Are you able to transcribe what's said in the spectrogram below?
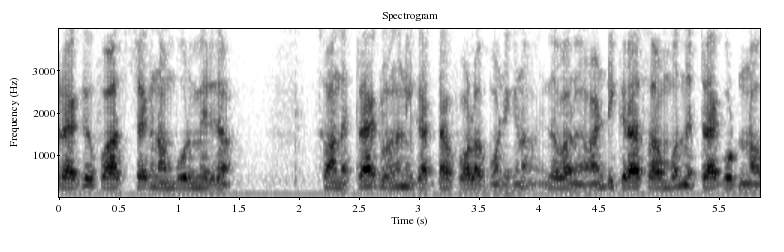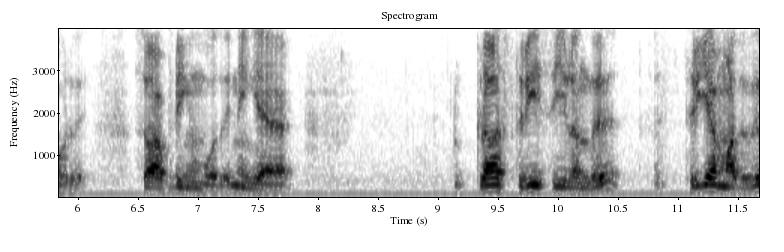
ட்ராக்கு ஃபாஸ்ட் ட்ராக் நம்ம ஊர் மாரி தான். ஸோ அந்த ட்ராக்கில் வந்து நீங்கள் கரெக்டாக ஃபாலோ பண்ணிக்கணும். இந்த பாருங்கள் வண்டி கிராஸ் ஆகும்போது இந்த ட்ராக் விட்டுனா வருது ஸோ அப்படிங்கும்போது நீங்கள் கிளாஸ் த்ரீ சிலேருந்து த்ரீயாக மாற்றுது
